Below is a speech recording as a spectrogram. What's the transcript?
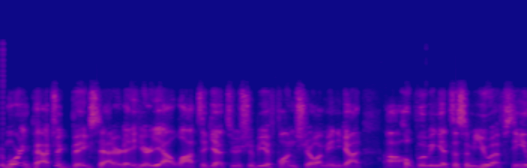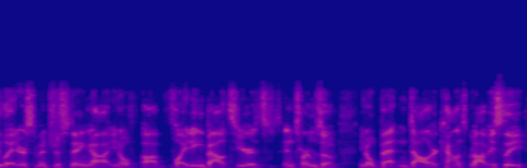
Good morning, Patrick. Big Saturday here. Yeah, a lot to get to. Should be a fun show. I mean, you got uh, hopefully we can get to some UFC later, some interesting uh, you know uh, fighting bouts here in terms of you know bet and dollar counts. But obviously,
